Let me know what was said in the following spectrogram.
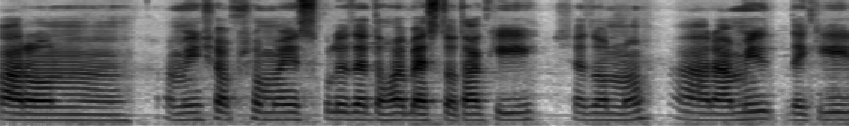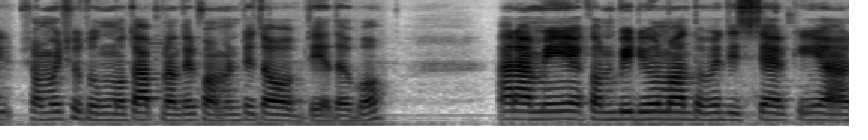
কারণ আমি সব সময় স্কুলে যেতে হয়, ব্যস্ত থাকি সেজন্য। আর আমি দেখি সময় সুযোগ মতো আপনাদের কমেন্টে জবাব দিয়ে দেব। আর আমি এখন ভিডিওর মাধ্যমে দিচ্ছি আর কি। আর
